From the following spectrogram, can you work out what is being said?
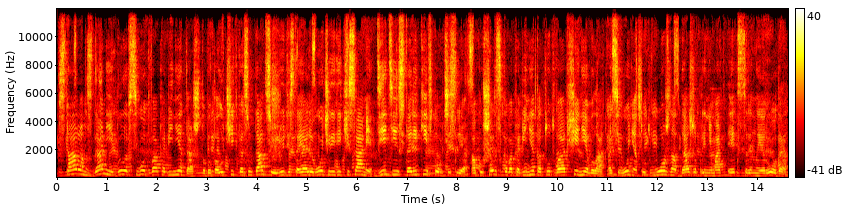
В старом здании было всего два кабинета. Чтобы получить консультацию, люди стояли в очереди часами. Дети и старики в том числе. Акушерского кабинета тут вообще не было. А сегодня тут можно даже принимать экстренные рода.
